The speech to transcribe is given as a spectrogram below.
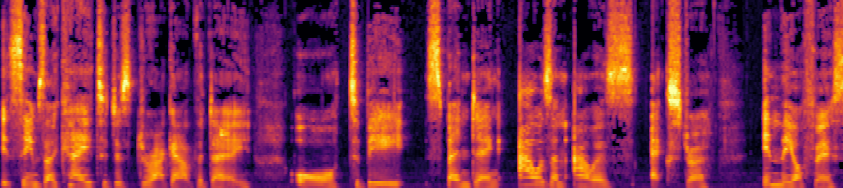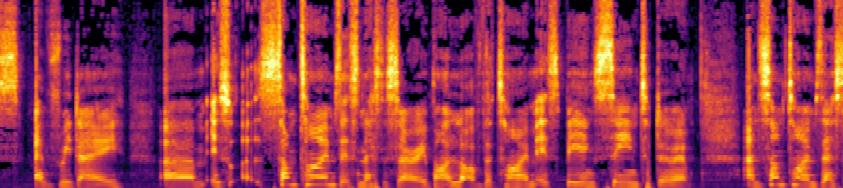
it seems okay to just drag out the day or to be spending hours and hours extra in the office every day. Um, it's sometimes it's necessary, but a lot of the time it's being seen to do it, and sometimes there's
